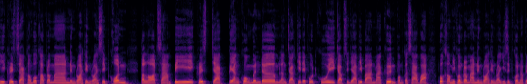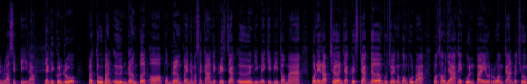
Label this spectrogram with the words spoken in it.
ที่คริสตจักรของพวกเขาประมาณ 100-110 คน ตลอด 3 ปี คริสตจักรยังคงเหมือนเดิม หลังจากที่ได้พูดคุยกับศิษยาพิบาลมากขึ้น ผมก็ทราบว่าพวกเขามีคนประมาณ 100-120 คนมาเป็นเวลา 10 ปีแล้ว อย่างที่คุณรู้ ประตูบานอื่นเริ่มเปิดออก ผมเริ่มไปนมัสการที่คริสตจักรอื่น อีกไม่กี่ปีต่อมา ผมได้รับเชิญจากคริสตจักรเดิมผู้ช่วยของผมพูดว่า พวกเขาอยากให้คุณไปร่วมการประชุม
